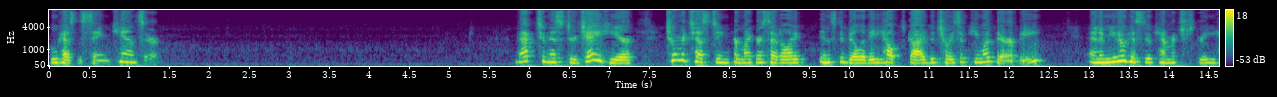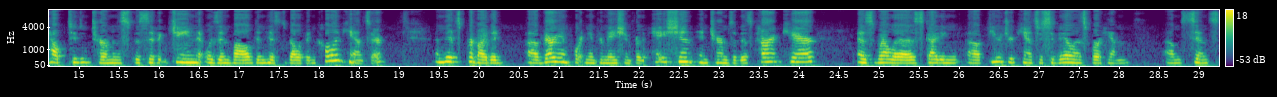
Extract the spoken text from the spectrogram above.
who has the same cancer. Back to Mr. J here, tumor testing for microsatellite instability helped guide the choice of chemotherapy, and immunohistochemistry helped to determine the specific gene that was involved in his developing colon cancer, and this provided uh, very important information for the patient in terms of his current care, as well as guiding uh, future cancer surveillance for him, um, since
